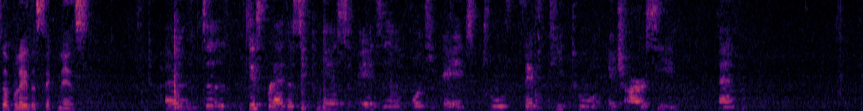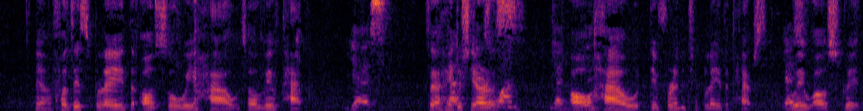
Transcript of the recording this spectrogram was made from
the blade thickness? And the, this blade thickness is 48 to 52 HRC. And Yeah, for this blade also we have the wheel type. yes, The head that's this shears one. Yeah, you all have different blade types, Yes. wave or straight.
